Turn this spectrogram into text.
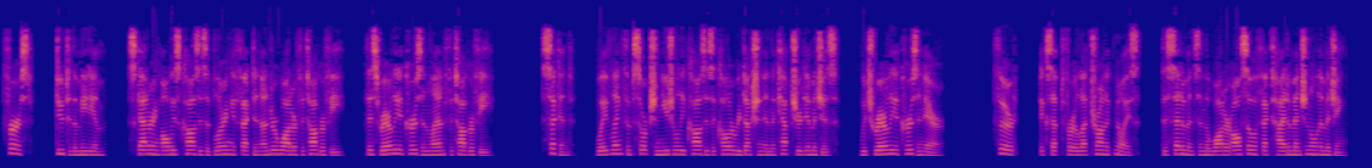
First, due to the medium, scattering always causes a blurring effect in underwater photography, this rarely occurs in land photography. Second, wavelength absorption usually causes a color reduction in the captured images, which rarely occurs in air. Third, except for electronic noise, the sediments in the water also affect high-dimensional imaging.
